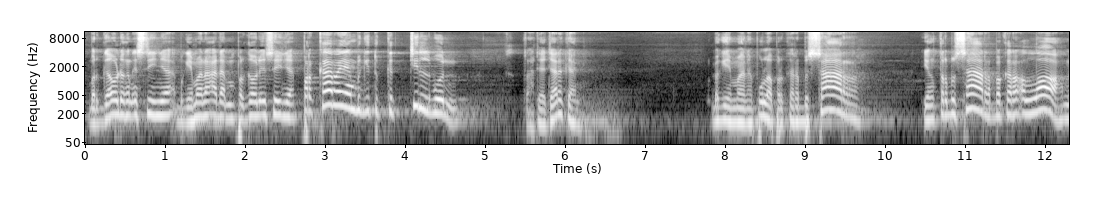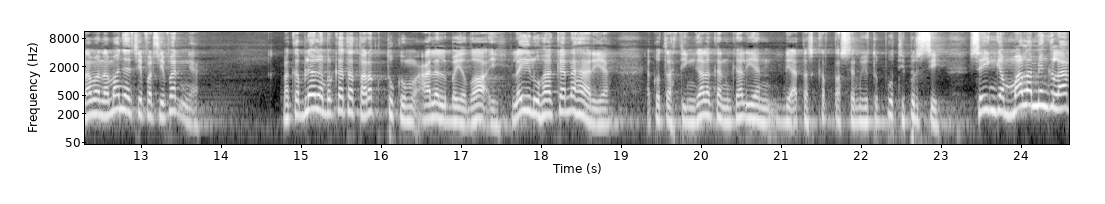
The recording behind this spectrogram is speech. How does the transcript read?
bergaul dengan istrinya, bagaimana ada mempergaul istrinya, perkara yang begitu kecil pun telah diajarkan. Bagaimana pula perkara besar yang terbesar perkara Allah, nama-namanya, sifat-sifatnya. Maka beliau yang berkata taraktukum alal baydai lailuha kanahariya Aku telah tinggalkan kalian di atas kertas yang begitu putih bersih sehingga malam yang gelap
